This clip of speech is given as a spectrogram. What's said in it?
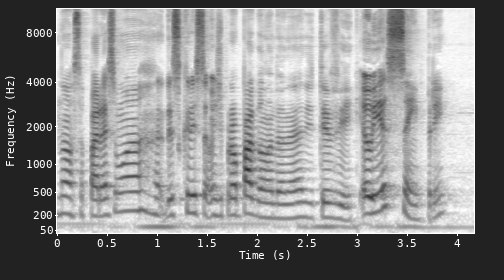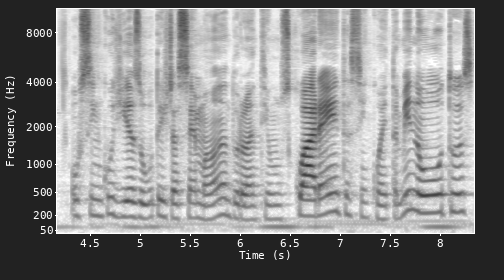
Nossa, parece uma descrição de propaganda, né, de TV. Eu ia sempre os cinco dias úteis da semana durante uns 40, 50 minutos.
